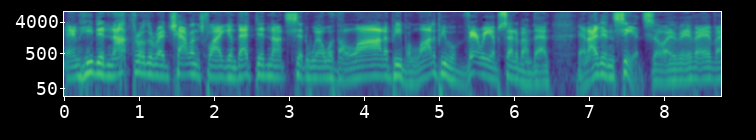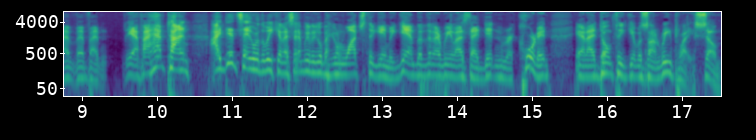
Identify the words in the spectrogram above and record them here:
and he did not throw the red challenge flag, and that did not sit well with a lot of people. A lot of people very upset about that, and I didn't see it. So if, if, if, if, if I yeah, if I have time, I did say over the weekend, I said I'm going to go back and watch the game again, but then I realized I didn't record it, and I don't think it was on replay. So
